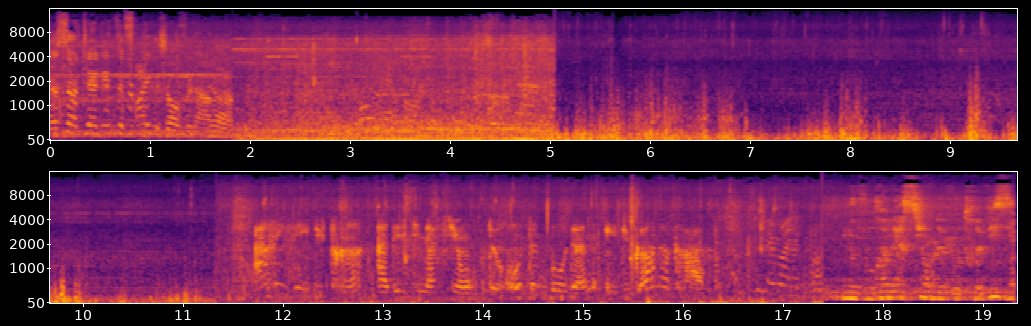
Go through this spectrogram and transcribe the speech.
Das ist doch der, den sie freigeschaufelt haben. Ja. Arrivée du train à destination de Rotenboden et du Gornergrat. Nous vous remercions de votre visite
